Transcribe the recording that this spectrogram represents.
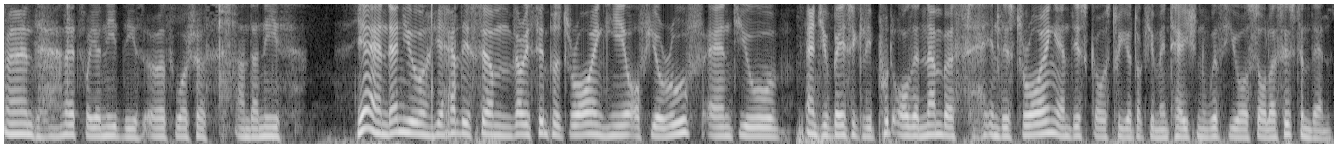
And that's why you need these earth washers underneath yeah and then you you have this um, very simple drawing here of your roof and you and you basically put all the numbers in this drawing and this goes to your documentation with your solar system then.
